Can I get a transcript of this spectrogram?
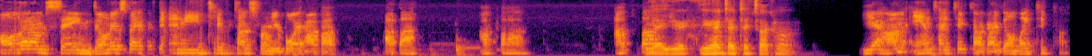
all that I'm saying, don't expect any TikToks from your boy Appa. Appa. Appa. Appa. Yeah, you're you're anti TikTok, huh? Yeah, I'm anti TikTok. I don't like TikTok.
